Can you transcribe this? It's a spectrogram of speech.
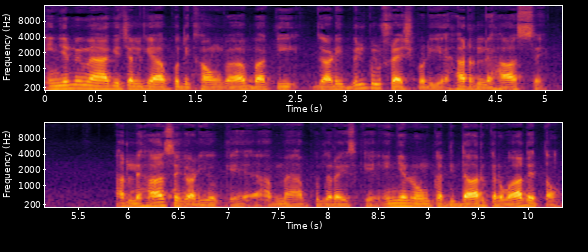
इंजन भी मैं आगे चल के आपको दिखाऊँगा। बाकी गाड़ी बिल्कुल फ्रेश पड़ी है, हर लिहाज से। हर लिहाज से गाड़ी ओके है। अब मैं आपको ज़रा इसके इंजन रूम का दीदार करवा देता हूँ।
